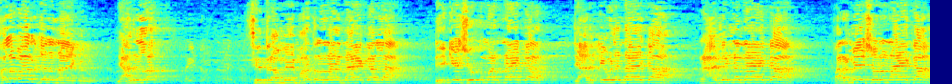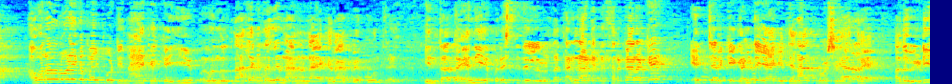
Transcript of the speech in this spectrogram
ಹಲವಾರು ಜನ ನಾಯಕರು. ಯಾರೆಲ್ಲ? ಸಿದ್ದರಾಮಯ್ಯ ಮಾತ್ರ ನಾಯಕ ಅಲ್ಲ. ಡಿ ಕೆ ಶಿವಕುಮಾರ್ ನಾಯಕ, ಜಾರಕಿಹೊಳಿ ನಾಯಕ, ರಾಜಣ್ಣ ನಾಯಕ, ಪರಮೇಶ್ವರ ನಾಯಕ, ಅವರವರೊಳಗೆ ಪೈಪೋಟಿ ನಾಯಕಕ್ಕೆ ಈ ಒಂದು ನಾಟಕದಲ್ಲಿ ನಾನು ನಾಯಕನಾಗಬೇಕು ಅಂತ ಹೇಳಿ. ಇಂಥ ದಯನೀಯ ಪರಿಸ್ಥಿತಿಯಲ್ಲಿರುವಂತಹ ಕರ್ನಾಟಕ ಸರ್ಕಾರಕ್ಕೆ ಎಚ್ಚರಿಕೆ ಗಂಟೆಯಾಗಿ ಜನಾಕ್ರೋಶ ಯಾತ್ರೆ ಅದು ಇಡೀ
